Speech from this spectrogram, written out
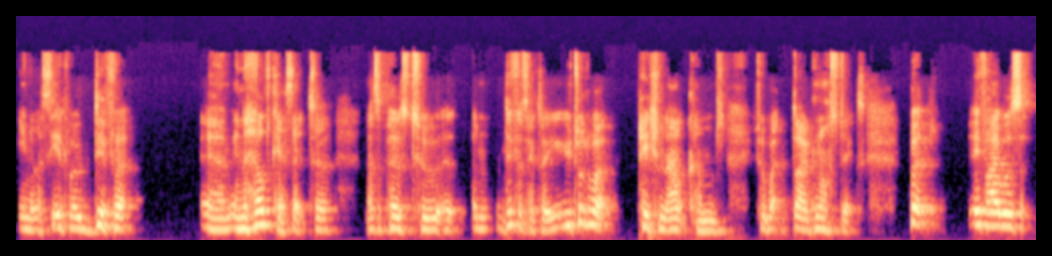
you know, a CFO differ um, in the healthcare sector as opposed to a, a different sector. You, you talked about patient outcomes, you talked about diagnostics, but if I was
